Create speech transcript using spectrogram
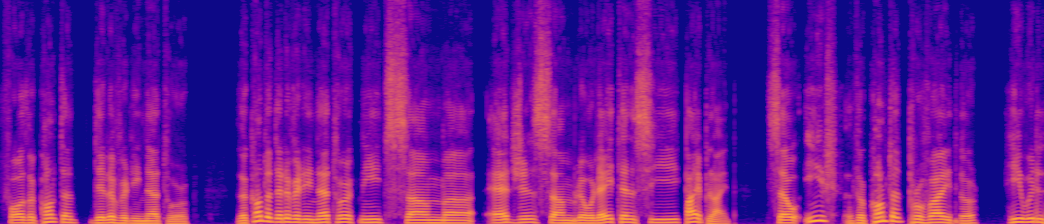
for the content delivery network, the content delivery network needs some uh, edges, some low latency pipeline. So if the content provider, he will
